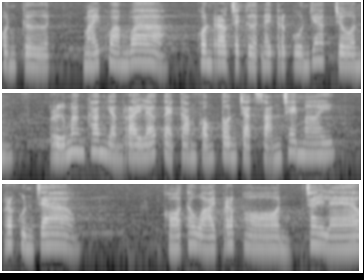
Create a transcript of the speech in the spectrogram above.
คลเกิด หมายความว่า คนเราจะเกิดในตระกูลยากจน หรือมั่งคั่งอย่างไรแล้วแต่กรรมของตนจัดสรรใช่ไหมพระคุณเจ้า ขอถวายพระพร ใช่แล้ว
